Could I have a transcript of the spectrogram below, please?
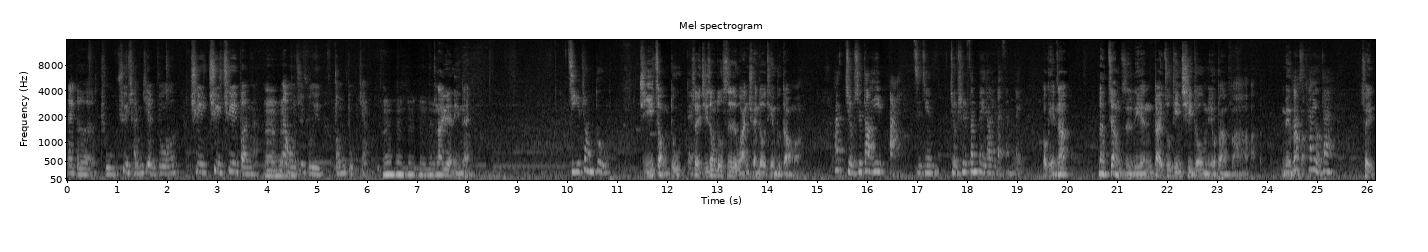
那个图去呈现，说去去区分啊。嗯，那我是属于中度这样。嗯哼哼哼哼，那月龄呢？极重度。极重度，对所以极重度是完全都听不到吗？它九十到一百之间，九十分贝到一百分贝。OK，那那这样子连带助听器都没有办法。没有办法，他有带，所以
